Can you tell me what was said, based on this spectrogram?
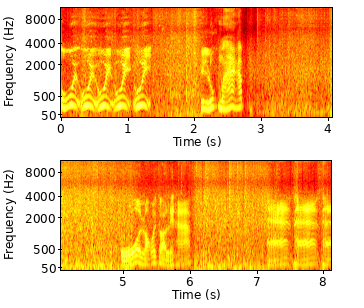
อุ้ยอุ้ยอุ้ยอุ้ยอุ้ยเฮ้ยลุกมาครับโอ้ล็อกไว้ก่อนเลยครับ แพ้แพ้แพ้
